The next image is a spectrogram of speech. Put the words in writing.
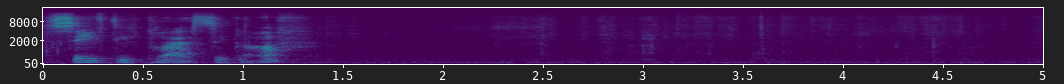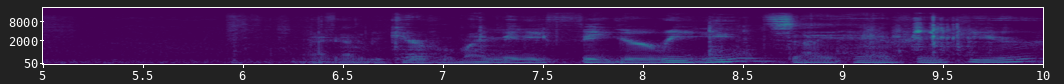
safety plastic off. I gotta be careful my mini figurines I have in here.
